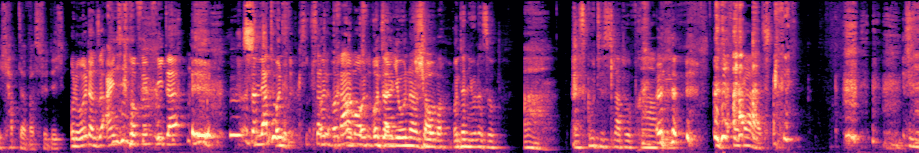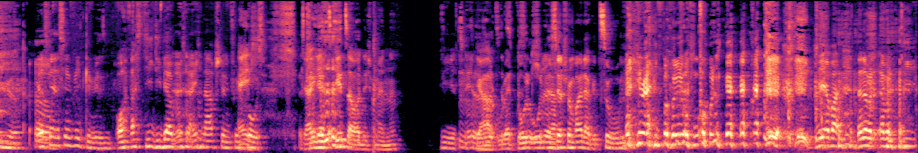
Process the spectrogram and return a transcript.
ich hab da was für dich. Und holt dann so 1,5 Liter Slatto, und, Slatto und, aus und, dem und, dann. Jonas Schau so, mal, und dann Jonas so, ah, das gute Slato Pramen. Gas. Ja, das wäre wär wild gewesen. Oh, was die, die Werbung müssen wir eigentlich nachstellen für den? Post. Ja, geht- jetzt geht's aber nicht mehr, ne? Wie jetzt? Nee, Ja, jetzt Red Bull schwer. ist ja schon weitergezogen. Red Bull ohne. nee, aber, nein, aber, aber die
